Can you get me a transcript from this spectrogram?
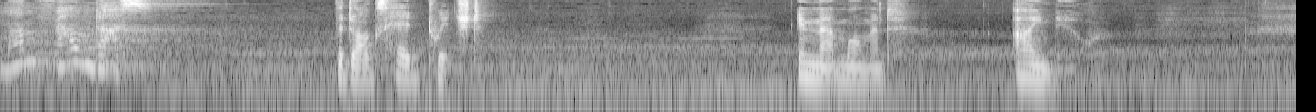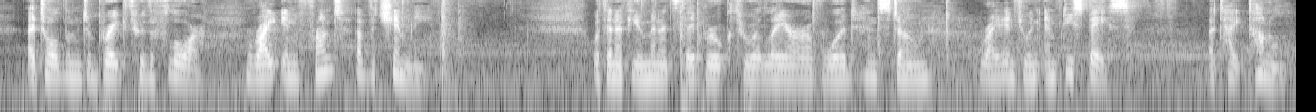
Mom found us. The dog's head twitched. In that moment, I knew. I told them to break through the floor, right in front of the chimney. Within a few minutes, they broke through a layer of wood and stone, right into an empty space, a tight tunnel.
